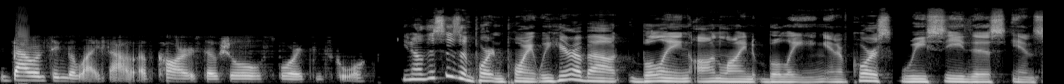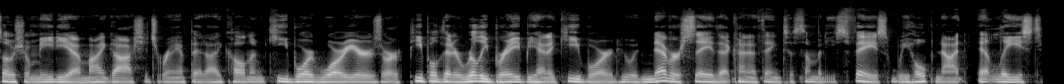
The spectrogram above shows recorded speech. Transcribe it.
balancing the life out of cars social sports and school You know, this is an important point. We hear about bullying, online bullying, and of course, we see this in social media. My gosh, it's rampant. I call them keyboard warriors or people that are really brave behind a keyboard who would never say that kind of thing to somebody's face. We hope not, at least.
